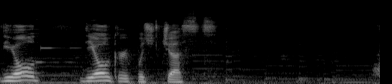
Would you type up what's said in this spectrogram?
the old the old group was just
